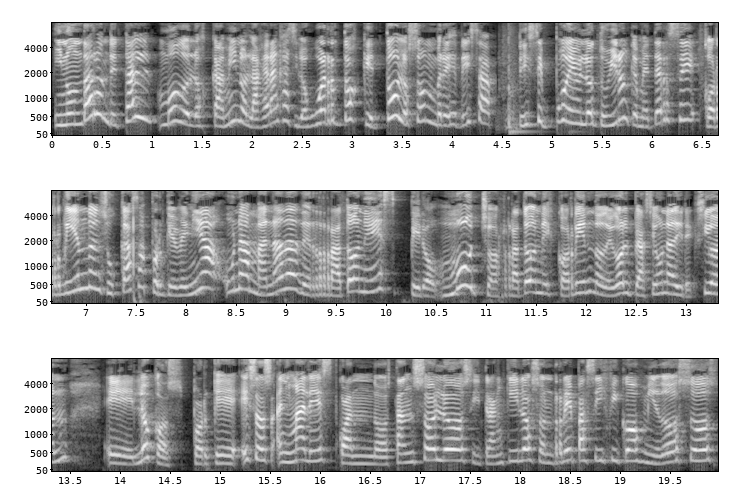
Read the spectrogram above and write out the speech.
inundaron de tal modo los caminos, las granjas y los huertos que todos los hombres de, esa, de ese pueblo tuvieron que meterse corriendo en sus casas porque venía una manada de ratones, pero muchos ratones corriendo de golpe hacia una dirección eh, locos, porque esos animales cuando están solos y tranquilos son re pacíficos, miedosos,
